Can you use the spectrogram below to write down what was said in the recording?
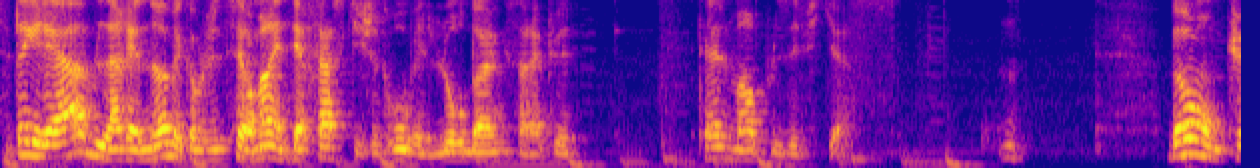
c'est agréable l'arena, mais comme je dis, c'est vraiment l'interface qui je trouve est lourdingue, ça aurait pu être tellement plus efficace. Hmm. Donc,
